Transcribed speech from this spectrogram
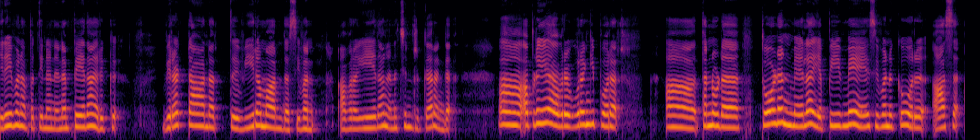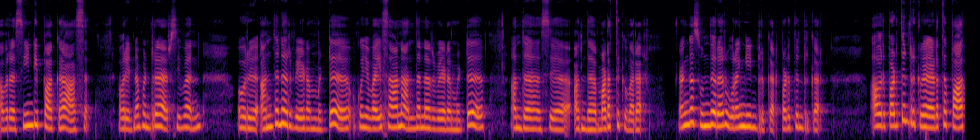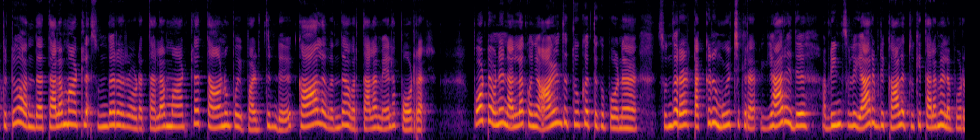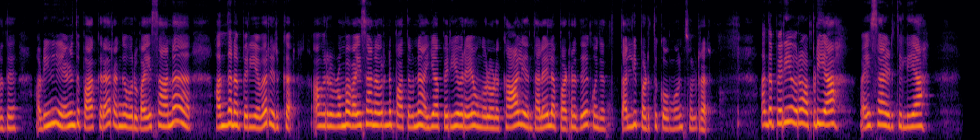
இறைவனை பற்றின நினைப்பே தான் இருக்குது விரட்டானத்து வீரமார்ந்த சிவன். அவரையே தான் நினச்சின்னு இருக்கார் அங்கே. அப்படியே அவர் உறங்கி போகிறார் தன்னோட தோழன் மேலே எப்பயுமே சிவனுக்கு ஒரு ஆசை அவரை சீண்டி பார்க்க ஆசை. அவர் என்ன பண்ணுறார் சிவன் ஒரு அந்தனர் வேடம் விட்டு கொஞ்சம் வயசான அந்தனர் வேடம் விட்டு அந்த அந்த மடத்துக்கு வரார். அங்கே சுந்தரர் உறங்கின்னு இருக்கார் படுத்துன்னு இருக்கார் அவர் படுத்துட்டுருக்கிற இடத்த பார்த்துட்டு அந்த தலைமாட்டில் சுந்தரரோட தலைமாட்டில் தானும் போய் படுத்துண்டு காலை வந்து அவர் தலை மேலே போடுறார். போட்டவுடனே நல்லா கொஞ்சம் ஆழ்ந்த தூக்கத்துக்கு போன சுந்தரர் டக்குன்னு முழிச்சுக்கிறார். யார் இது? அப்படின்னு சொல்லி யார் இப்படி காலை தூக்கி தலைமையில் போடுறது? அப்படின்னு எழுந்து பார்க்குறார். அங்கே ஒரு வயசான அந்தன பெரியவர் இருக்கார். அவர் ரொம்ப வயசானவர்னு பார்த்தோன்னே ஐயா பெரியவரே உங்களோட கால் என் தலையில் படுறது கொஞ்சம் தள்ளி படுத்துக்கோங்கன்னு சொல்கிறார் அந்த பெரியவரும் அப்படியா? வயசாகிடுது இல்லையா?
